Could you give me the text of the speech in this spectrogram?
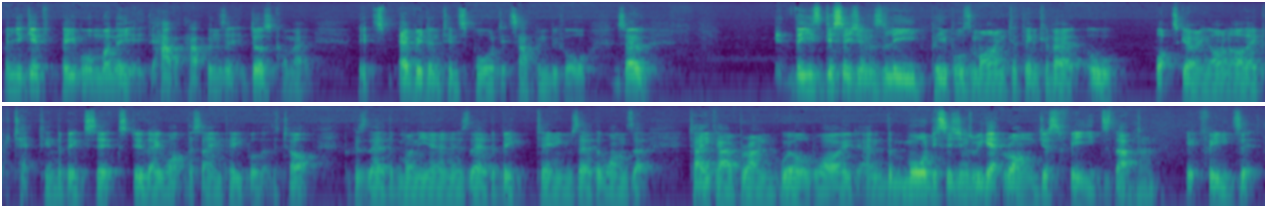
When you give people money, it ha- happens and it does come out. It's evident in sport, it's happened before. So, these decisions lead people's mind to think about oh what's going on are they protecting the big six do they want the same people at the top because they're the money earners they're the big teams they're the ones that take our brand worldwide. And the more decisions we get wrong, just feeds that. Mm-hmm. It feeds it,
